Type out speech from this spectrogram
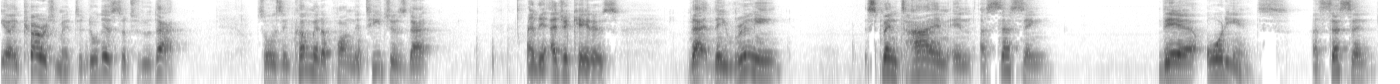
you know, encouragement to do this or to do that. So it's incumbent upon the teachers that and the educators that they really spend time in assessing their audience, assessing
